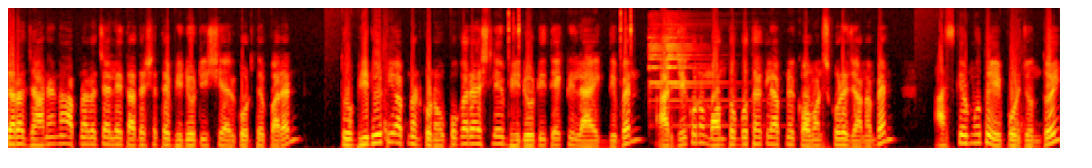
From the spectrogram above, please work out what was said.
যারা জানে না, আপনারা চাইলে তাদের সাথে ভিডিওটি শেয়ার করতে পারেন। তো ভিডিওটি আপনার কোনো উপকারে আসলে ভিডিওটিতে একটি লাইক দিবেন। আর যে কোনো মন্তব্য থাকলে আপনি কমেন্টস করে জানাবেন। আজকের মতো এই পর্যন্তই।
